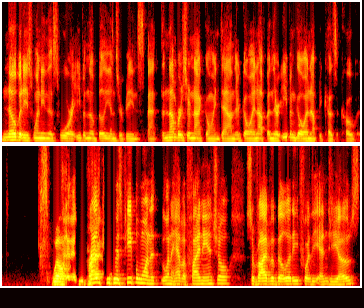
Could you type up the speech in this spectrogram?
Nobody's winning this war, even though billions are being spent. The numbers are not going down; they're going up, and they're even going up because of COVID. Well, because, because people want to want to have a financial survivability for the NGOs,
